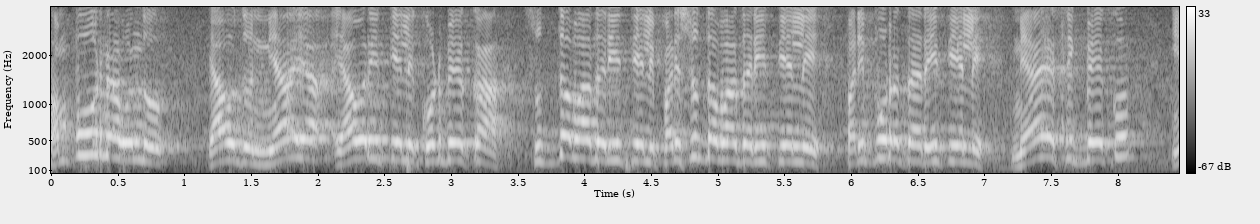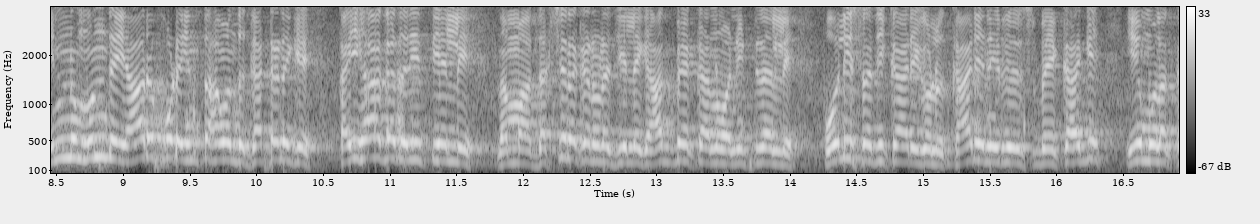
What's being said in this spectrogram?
ಸಂಪೂರ್ಣ ಒಂದು ಯಾವುದು ನ್ಯಾಯ ಯಾವ ರೀತಿಯಲ್ಲಿ ಕೊಡಬೇಕಾ? ಶುದ್ಧವಾದ ರೀತಿಯಲ್ಲಿ ಪರಿಶುದ್ಧವಾದ ರೀತಿಯಲ್ಲಿ ಪರಿಪೂರ್ಣತ ರೀತಿಯಲ್ಲಿ ನ್ಯಾಯ ಸಿಗಬೇಕು. ಇನ್ನು ಮುಂದೆ ಯಾರು ಕೂಡ ಇಂತಹ ಒಂದು ಘಟನೆಗೆ ಕೈಹಾಗದ ರೀತಿಯಲ್ಲಿ ನಮ್ಮ ದಕ್ಷಿಣ ಕನ್ನಡ ಜಿಲ್ಲೆಗೆ ಆಗಬೇಕನ್ನುವ ನಿಟ್ಟಿನಲ್ಲಿ ಪೊಲೀಸ್ ಅಧಿಕಾರಿಗಳು ಕಾರ್ಯನಿರ್ವಹಿಸಬೇಕಾಗಿ ಈ ಮೂಲಕ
